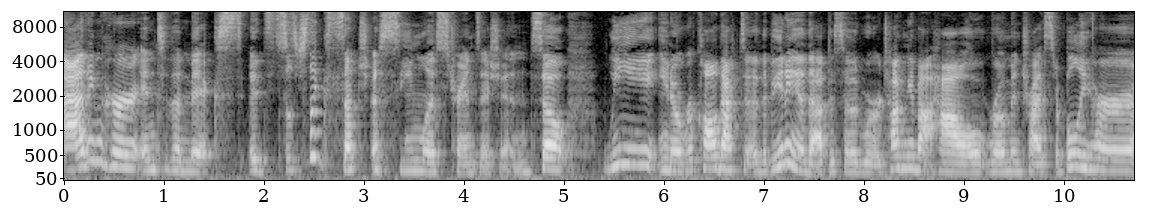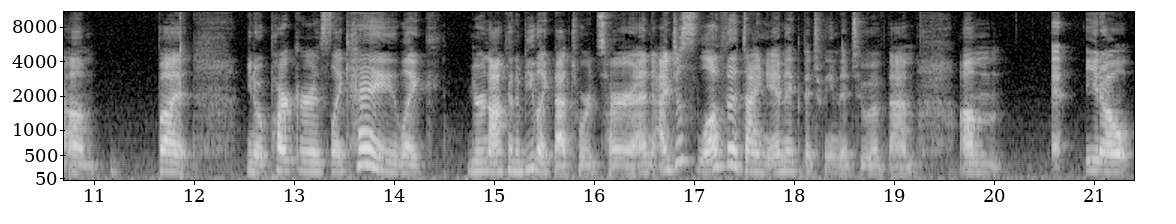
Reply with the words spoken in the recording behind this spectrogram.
adding her into the mix, it's just like such a seamless transition. So we, you know, recall back to the beginning of the episode where we're talking about how Roman tries to bully her, um, but you know, Parker is like, hey, like you're not going to be like that towards her, and I just love the dynamic between the two of them. Um, you know,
